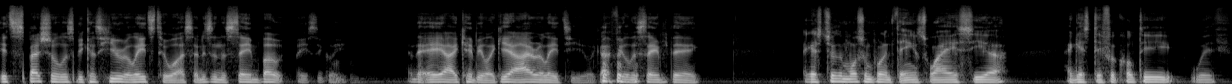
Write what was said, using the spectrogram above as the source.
it's special is because he relates to us and is in the same boat, basically. And the AI can't be like, yeah, I relate to you. Like, I feel the same thing. I guess two of the most important things why I see a, I guess difficulty with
